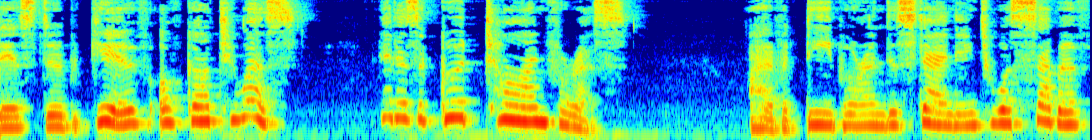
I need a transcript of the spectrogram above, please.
is the gift of God to us. It is a good time for us. I have a deeper understanding towards Sabbath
